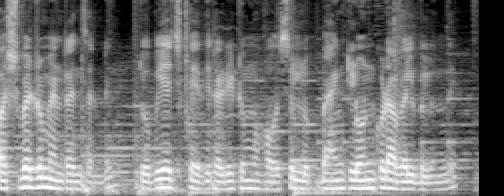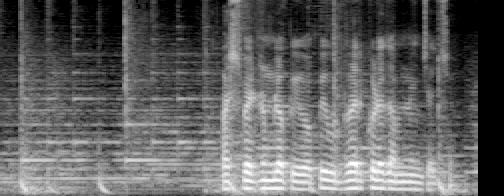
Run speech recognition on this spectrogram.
ఫస్ట్ బెడ్రూమ్ ఎంట్రన్స్ అండి. టూ బిహెచ్కే ఇది ready to move house bank loan కూడా అవైలబుల్ ఉంది. ఫస్ట్ బెడ్రూమ్లో పిఓపి వుడ్ వర్క్ కూడా గమనించవచ్చు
